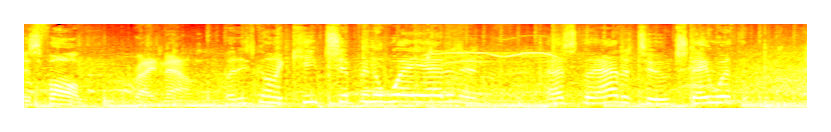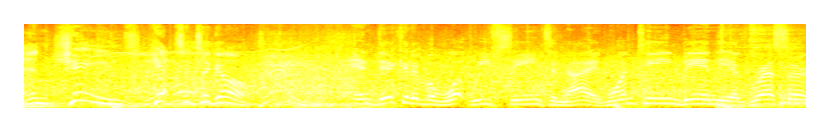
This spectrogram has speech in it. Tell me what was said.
is falling right now. But he's going to keep chipping away at it, and that's the attitude. Stay with it. And James gets it to go. Indicative of what we've seen tonight. One team being the aggressor,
